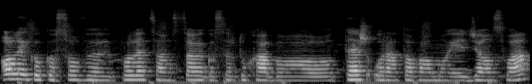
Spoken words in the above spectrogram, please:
Olej kokosowy polecam z całego serducha, bo też uratował moje dziąsła.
